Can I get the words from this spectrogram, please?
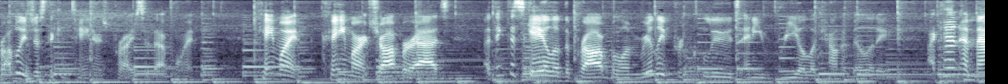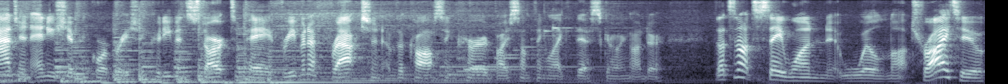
Probably just the container's price at that point. Kmart, Kmart Shopper adds, I think the scale of the problem really precludes any real accountability. I can't imagine any shipping corporation could even start to pay for even a fraction of the costs incurred by something like this going under. That's not to say one will not try to,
